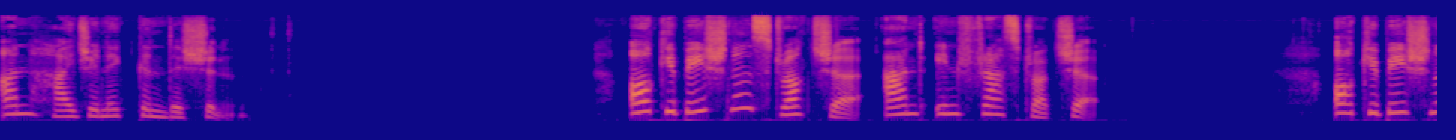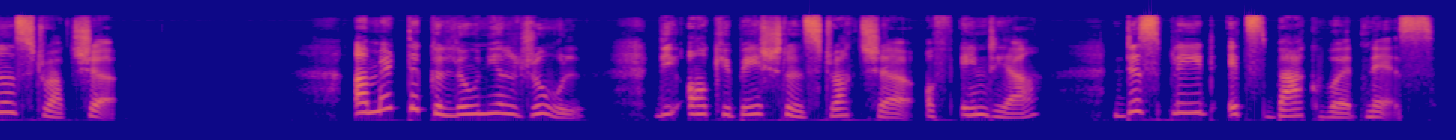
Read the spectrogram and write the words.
unhygienic condition. Occupational structure and infrastructure Occupational structure Amid the colonial rule, the occupational structure of India displayed its backwardness.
